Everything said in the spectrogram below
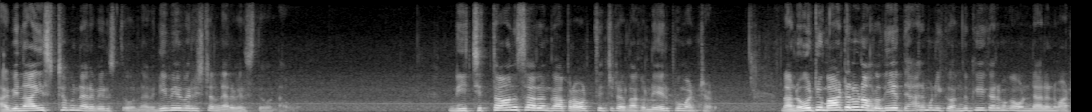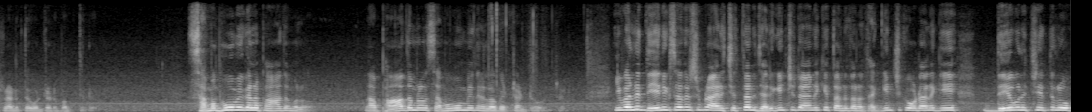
అవి నా ఇష్టము నెరవేరుస్తూ ఉన్నవి నీవెవరి ఇష్టం నెరవేరుస్తూ ఉన్నావు. నీ చిత్తానుసారంగా ప్రవర్తించడం నాకు నేర్పమంటాడు. నా నోటి మాటలు నా హృదయ ధ్యానము నీకు అందుకీకరముగా ఉండాలని మాట్లాడుతూ ఉంటాడు భక్తుడు. సమభూమి గల పాదములు. నా పాదములను సమభూమి మీద నిలబెట్టంటూ ఉంటాడు. ఇవన్నీ దేనికి సదృశ్యముడు ఆయన చిత్తాన్ని జరిగించడానికి తను తను తగ్గించుకోవడానికి దేవుని చేతిలో ఒక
